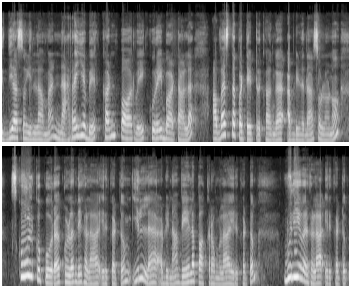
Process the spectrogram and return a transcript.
வித்தியாசம் இல்லாமல் நிறைய பேர் கண் பார்வை குறைபாட்டால் அவஸ்தப்பட்டு இருக்காங்க அப்படின்னு தான் சொல்லணும். ஸ்கூலுக்கு போகிற குழந்தைகளாக இருக்கட்டும் இல்லை அப்படின்னா வேலை பார்க்குறவங்களா இருக்கட்டும் முதியவர்களாக இருக்கட்டும்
